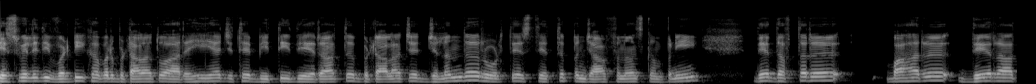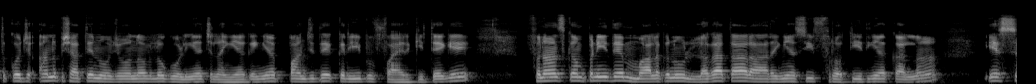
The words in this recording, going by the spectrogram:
ਇਸ ਵੇਲੇ ਦੀ ਵੱਡੀ ਖਬਰ ਬਟਾਲਾ ਤੋਂ ਆ ਰਹੀ ਹੈ, ਜਿੱਥੇ ਬੀਤੀ ਦੇਰ ਰਾਤ ਬਟਾਲਾ 'ਚ ਜਲੰਧਰ ਰੋਡ ਤੇ ਸਥਿਤ ਪੰਜਾਬ ਫਾਈਨਾਂਸ ਕੰਪਨੀ ਦੇ ਦਫ਼ਤਰ ਬਾਹਰ ਦੇਰ ਰਾਤ ਕੁਝ ਅਣਪਛਾਤੇ ਨੌਜਵਾਨਾਂ ਵੱਲੋਂ ਗੋਲੀਆਂ ਚਲਾਈਆਂ ਗਈਆਂ। ਪੰਜ ਦੇ ਕਰੀਬ ਫਾਇਰ ਕੀਤੇ ਗਏ। ਫਾਈਨਾਂਸ ਕੰਪਨੀ ਦੇ ਮਾਲਕ ਨੂੰ ਲਗਾਤਾਰ ਆ ਰਹੀਆਂ ਸੀ ਫਰੋਤੀ ਦੀਆਂ ਕਾਲਾਂ। ਇਸ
